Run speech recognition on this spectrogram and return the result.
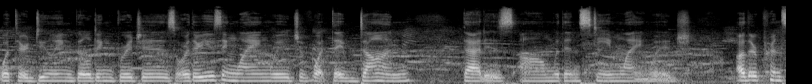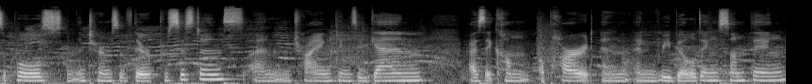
what they're doing, building bridges, or they're using language of what they've done that is um, within STEAM language. Other principles in terms of their persistence and trying things again as they come apart and, and rebuilding something.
